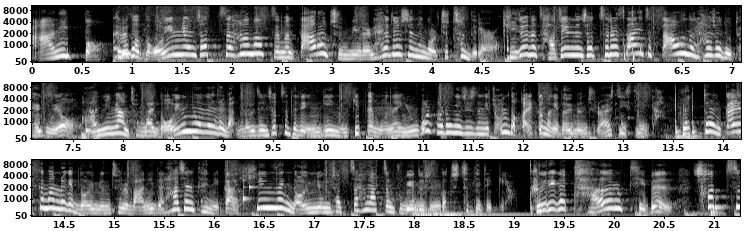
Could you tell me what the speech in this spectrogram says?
안 이뻐. 그래서 넣입용 셔츠 하나쯤은 따로 준비를 해두시는 걸 추천드려요. 기존에 자주 입는 셔츠를 사이즈 다운을 하셔도 되고요. 아니면 정말 넣입용으로 만들어진 셔츠들이 있기는 있기 때문에 이걸 활용해주시는 게 좀 더 깔끔하게 넣입 연출을 할 수 있습니다. 보통 깔끔한 룩의 넣입 연출을 많이들 하실 테니까 흰색 넣입용 셔츠 하나쯤 구비해두시는 거 추천드릴게요. 그리고 다음 팁은 셔츠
